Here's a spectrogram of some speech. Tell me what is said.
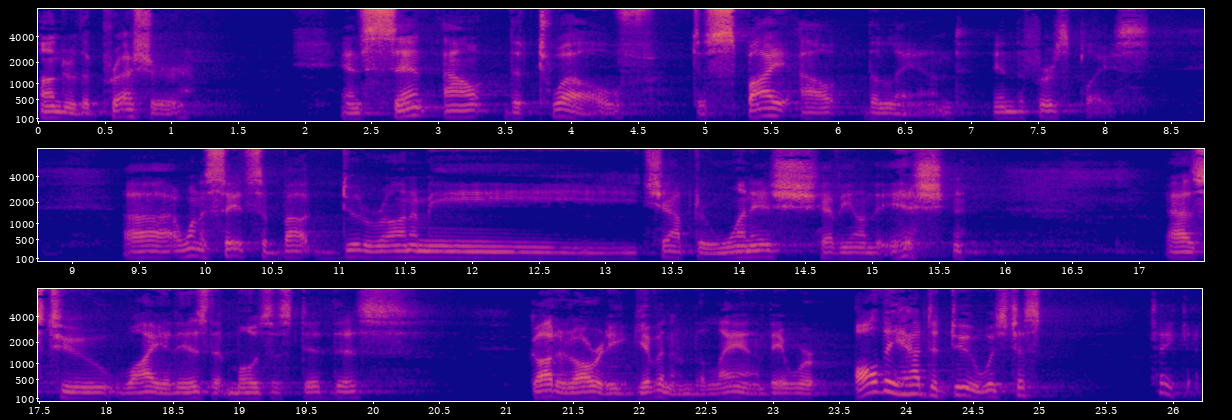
under the pressure and sent out the 12 to spy out the land in the first place. Uh, I want to say it's about Deuteronomy chapter 1 ish, heavy on the ish, as to why it is that Moses did this. God had already given them the land. They were, all they had to do was just take it.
